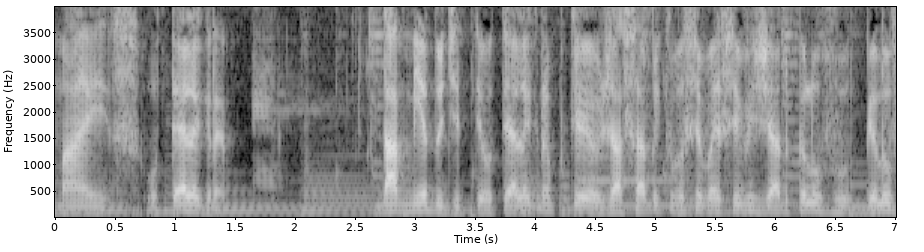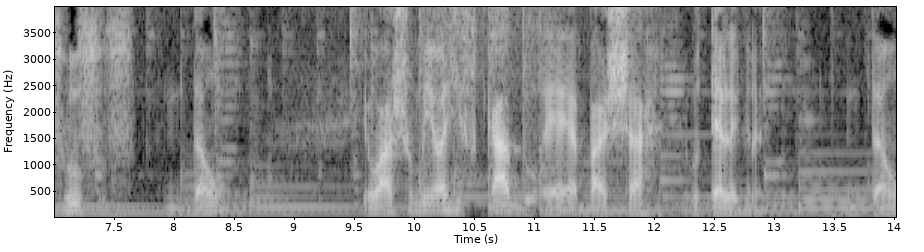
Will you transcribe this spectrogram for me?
mas o Telegram dá medo de ter o Telegram porque já sabe que você vai ser vigiado pelos, pelos russos. Então, eu acho meio arriscado é, baixar o Telegram. Então,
